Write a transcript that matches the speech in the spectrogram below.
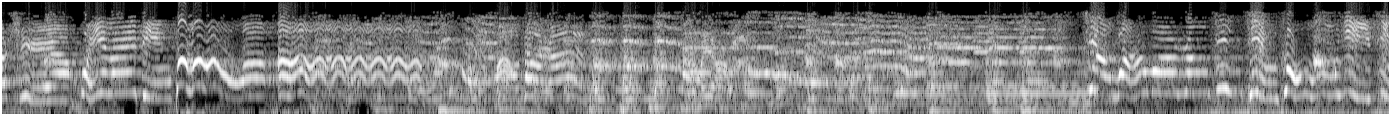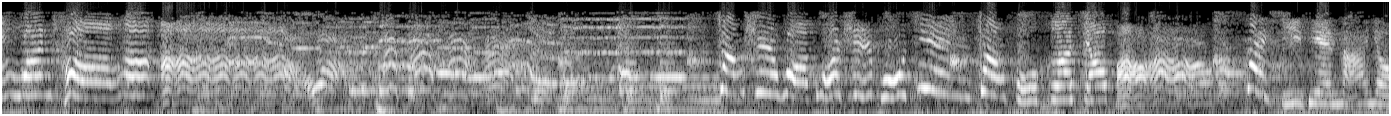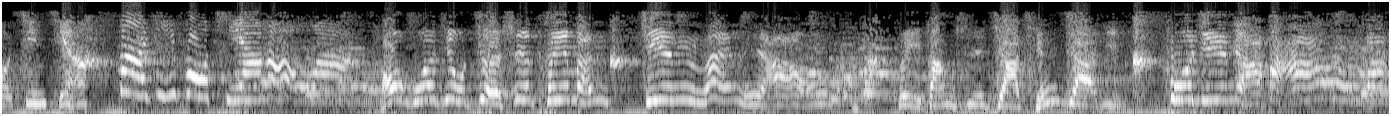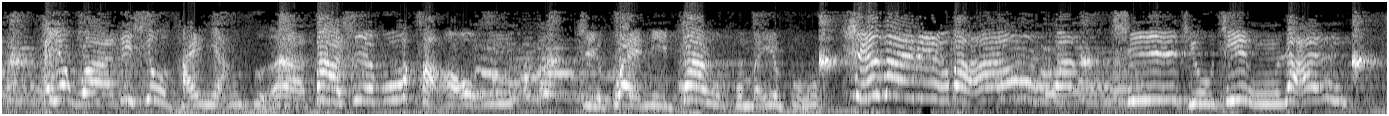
心情把衣服挑啊。曹国舅这时推门进来了，对张氏假情假意，哭几面好啊！哎呀，我的秀才娘子，大事不好，只怪你丈夫没福，实在命薄啊！吃酒竟然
